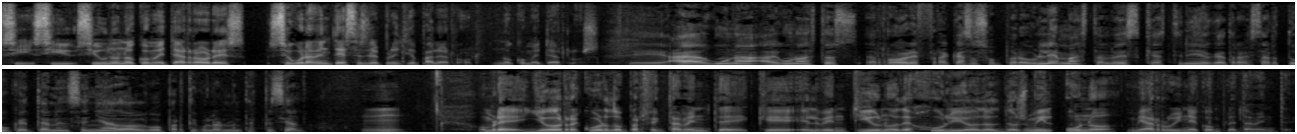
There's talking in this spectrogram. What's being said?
Si, si, si, uno no comete errores, seguramente este es el principal error, no cometerlos. Eh, ¿Hay alguna, alguno de estos errores, fracasos o problemas tal vez que has tenido que atravesar tú que te han enseñado algo particularmente especial? Mm. Hombre, yo recuerdo perfectamente que el 21 de julio del 2001 me arruiné completamente.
